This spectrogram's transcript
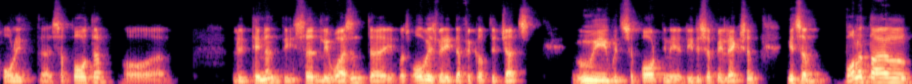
call it supporter or lieutenant. He certainly wasn't. it was always very difficult to judge who he would support in a leadership election. It's a volatile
